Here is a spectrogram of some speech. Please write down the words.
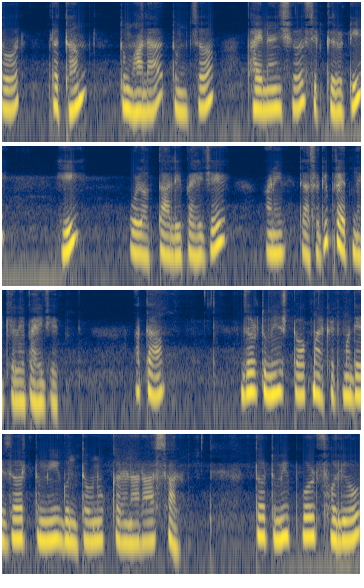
तर प्रथम तुम्हाला तुमचं फायनान्शियल सिक्युरिटी ही ओळखता आली पाहिजे आणि त्यासाठी प्रयत्न केले पाहिजेत. आता जर तुम्ही स्टॉक मार्केटमध्ये जर तुम्ही गुंतवणूक करणारा असाल तर तुम्ही पोर्टफोलिओ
